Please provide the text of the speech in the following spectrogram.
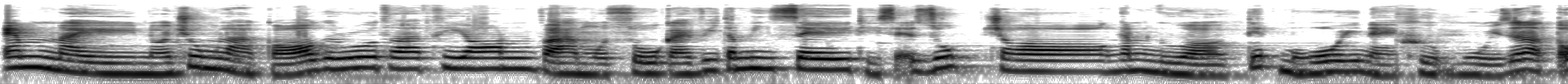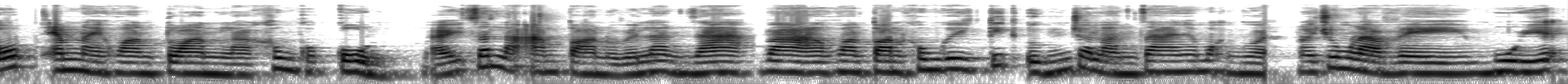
Em này nói chung là có glutathione và một số cái vitamin C thì sẽ giúp cho ngăn ngừa tiết mồ hôi này, khử mùi rất là tốt. Em này hoàn toàn là không có cồn, đấy, rất là an toàn đối với làn da và hoàn toàn không gây kích ứng cho làn da nha mọi người. Nói chung là về mùi ấy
